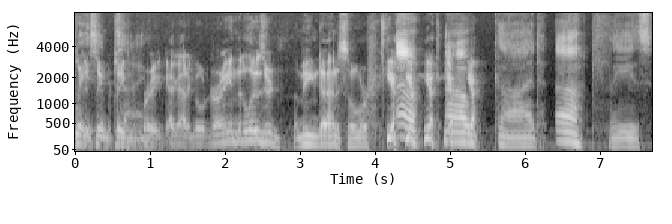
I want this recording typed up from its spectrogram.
Waste of taking a break. I gotta go drain the lizard. I mean dinosaur. yeah, Oh, yeah, yeah, oh. God. Oh, please.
